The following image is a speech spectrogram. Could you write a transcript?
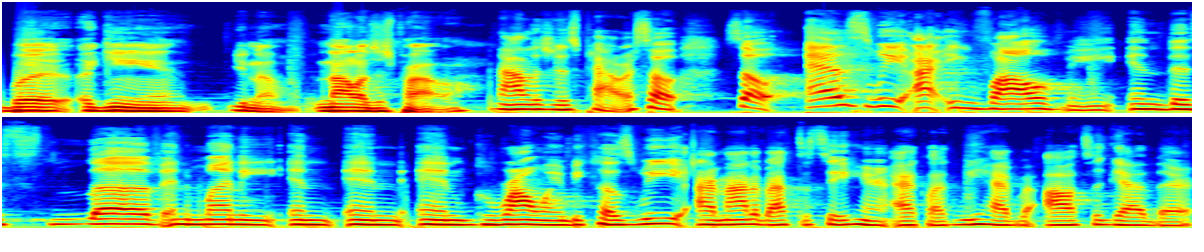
But again, you know, knowledge is power. knowledge is power. So so as we are evolving in this love and money and and and growing because we are not about to sit here and act like we have it all together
